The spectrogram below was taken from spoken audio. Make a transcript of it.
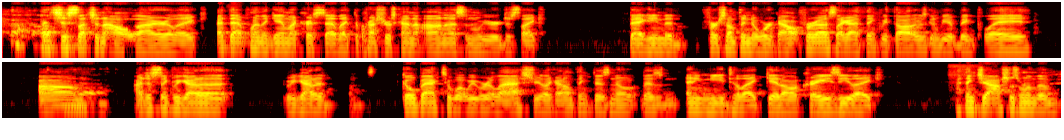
that's just such an outlier. Like at that point in the game, like Chris said, like the pressure was kind of on us, and we were just like begging to for something to work out for us. Like I think we thought it was going to be a big play. Um, I just think we gotta we gotta go back to what we were last year. Like I don't think there's no there's any need to like get all crazy. Like I think Josh was one of the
